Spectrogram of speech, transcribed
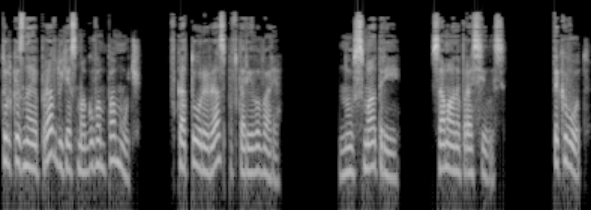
Только зная правду, я смогу вам помочь. В который раз повторила Варя. Ну, смотри. Сама напросилась. Так вот,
